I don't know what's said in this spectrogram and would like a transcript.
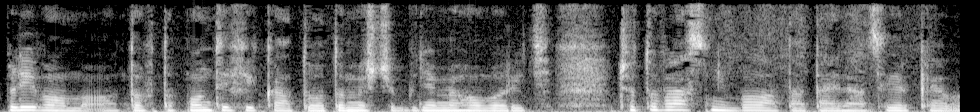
vplyvom tohto pontifikátu, o tom ešte budeme hovoriť. Čo to vlastne bola tá tajná církev?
